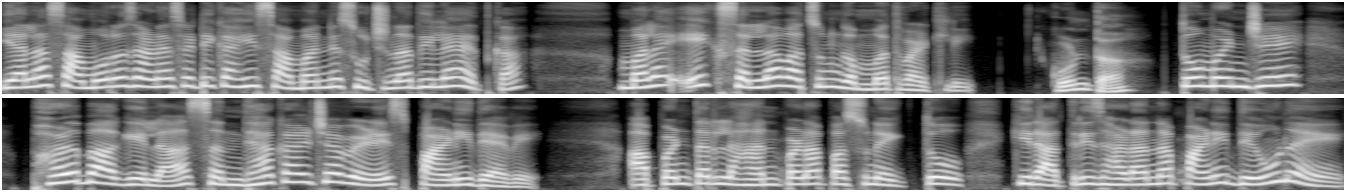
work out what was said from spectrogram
याला सामोरं जाण्यासाठी काही सामान्य सूचना दिल्या आहेत का? मला एक सल्ला वाचून गंमत वाटली. कोणता? तो म्हणजे फळबागेला संध्याकाळच्या वेळेस पाणी द्यावे. आपण तर लहानपणापासून ऐकतो की रात्री झाडांना पाणी देऊ नये.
